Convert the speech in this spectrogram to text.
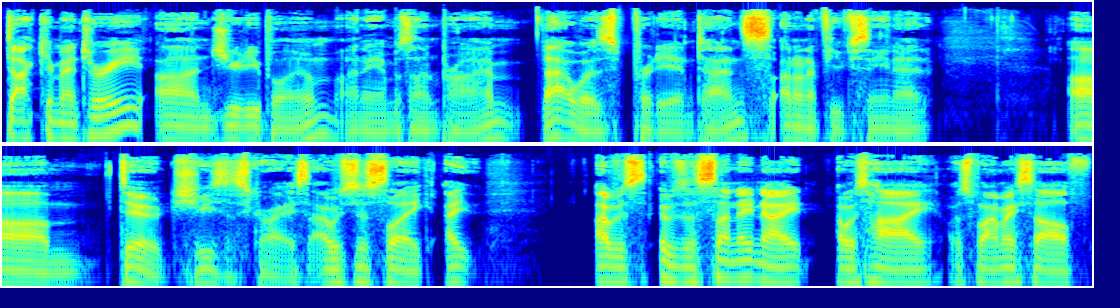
documentary on Judy Blume on Amazon Prime. That was pretty intense. I don't know if you've seen it. Um, dude, Jesus Christ. I was just like, I, I was, it was a Sunday night. I was high. I was by myself.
